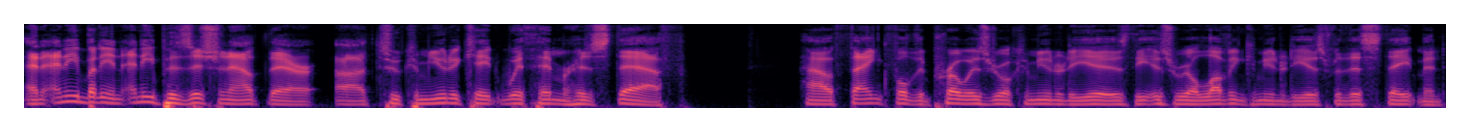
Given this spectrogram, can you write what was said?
And anybody in any position out there uh, to communicate with him or his staff how thankful the pro-Israel community is, the Israel-loving community is for this statement,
